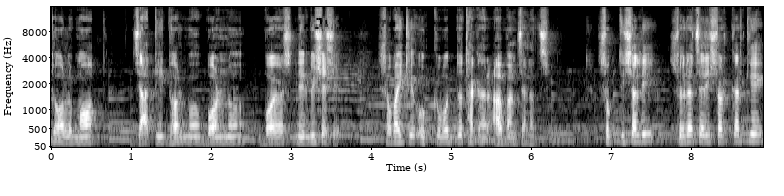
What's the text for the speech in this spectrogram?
দল, মত, জাতি, ধর্ম, বর্ণ, বয়স নির্বিশেষে সবাইকে ঐক্যবদ্ধ থাকার আহ্বান জানাচ্ছি। শক্তিশালী, স্বৈরাচারী সরকারকে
